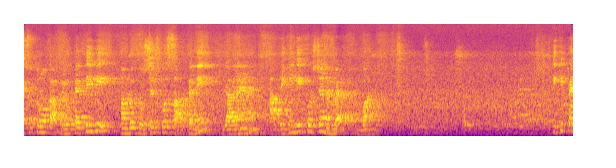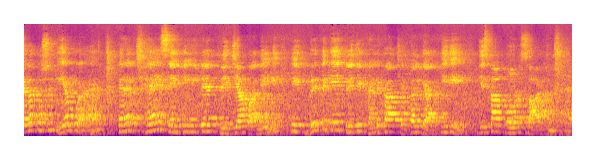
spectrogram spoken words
सूत्रों का प्रयोग करते हुए हम लोग क्वेश्चन को सॉल्व करने जा रहे हैं। आप देखेंगे क्वेश्चन नंबर वन देखिए पहला क्वेश्चन दिया हुआ है, कह रहे छह सेंटीमीटर त्रिज्या वाले एक वृत्त के त्रिज्य खंड का क्षेत्रफल ज्ञात कीजिए, जिसका कोण 60 अंश है।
